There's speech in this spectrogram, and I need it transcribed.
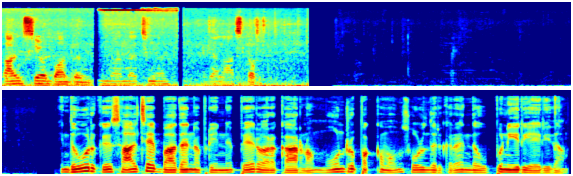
சால்சியோ பாண்டன் வந்தாச்சுங்க இதான் லாஸ்ட் ஆஃப் இந்த ஊருக்கு சால்சே பாதன் அப்படின்னு பேர் வர காரணம் மூன்று பக்கமும் சூழ்ந்திருக்கிற இந்த உப்பு நீர் ஏரி தான்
